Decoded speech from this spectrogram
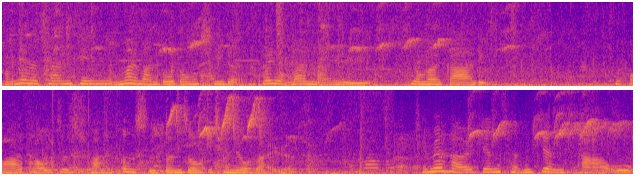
旁边的餐厅有卖蛮多东西的，它有卖鳗鱼，有卖咖喱。滑桃子船二十分钟一千六百元。前面还有一间城建茶屋。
